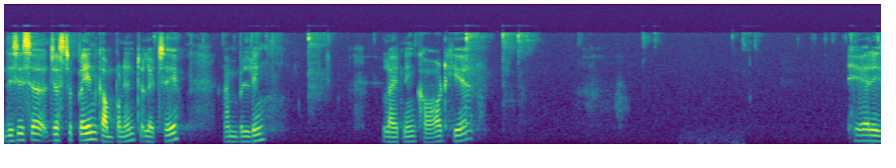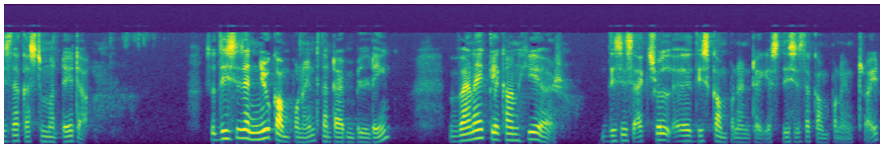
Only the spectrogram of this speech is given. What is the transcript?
This is a, just a plain component let's say. I'm building lightning card here. Here is the customer data. So this is a new component that I'm building. When I click on here this is actual uh, this component I guess. This is the component right?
